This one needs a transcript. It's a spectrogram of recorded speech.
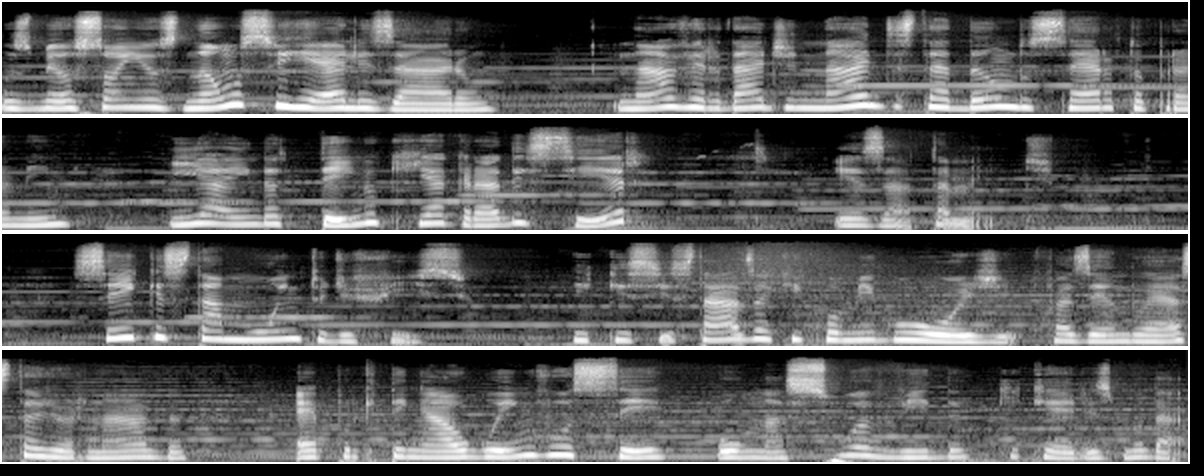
os meus sonhos não se realizaram, na verdade nada está dando certo para mim e ainda tenho que agradecer? Exatamente. Sei que está muito difícil e que se estás aqui comigo hoje fazendo esta jornada é porque tem algo em você ou na sua vida que queres mudar.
